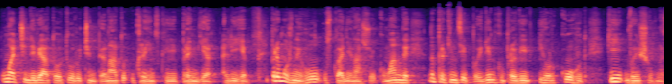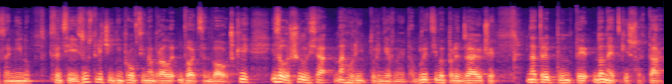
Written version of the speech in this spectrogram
у матчі 9-го туру чемпіонату української прем'єр-ліги. Переможний гол у складі нашої команди наприкінці поєдинку провів Ігор Когут, який вийшов на заміну. Після цієї зустрічі дніпровці набрали 22 очки і залишилися на горі турнірної таблиці, випереджаючи на три пункти Донецький Шахтар,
